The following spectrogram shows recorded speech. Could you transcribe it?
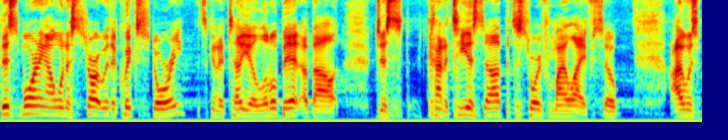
this morning. I want to start with a quick story. It's going to tell you a little bit about just kind of tee us up. It's a story from my life. So, I was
